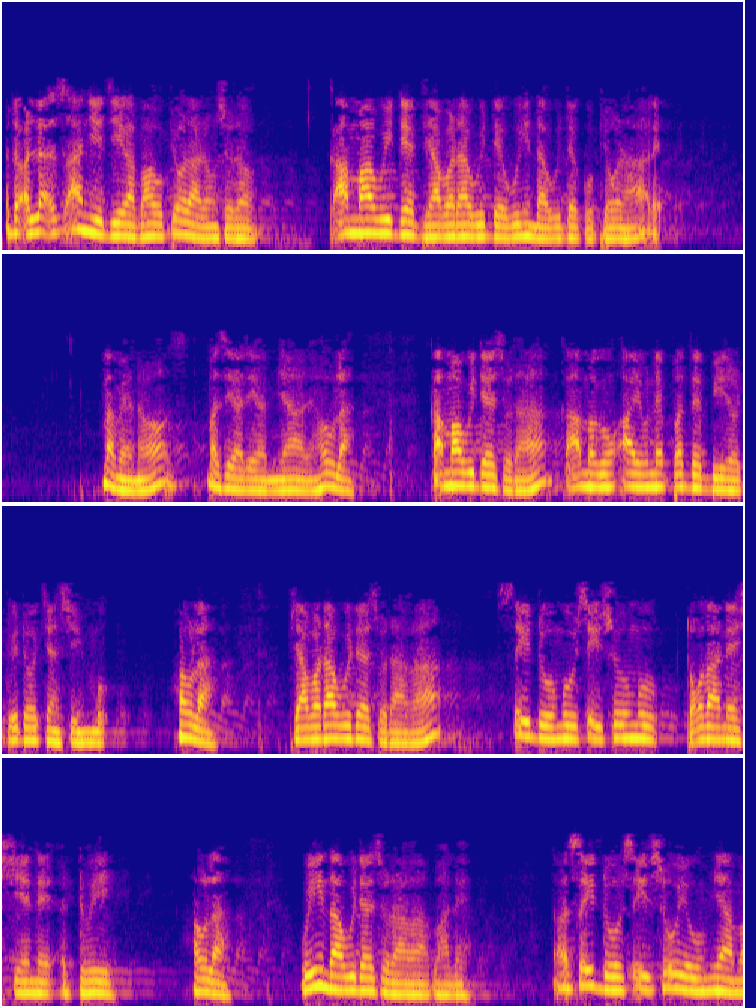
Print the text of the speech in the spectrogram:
အဲ့တော့အလက်စားအညစ်အကြေးကဘာကိုပြောတာတုံးဆိုတော့ ကာမဝိတ္တဗျာပါဒဝိတ္တဝိဟိတဝိတ္တကိုပြောတာတဲ့မှတ်မယ်နော်မှတ်စရာတွေကများတယ်ဟုတ်လားကာမဝိတ္တဆိုတာကာမဂုဏ်အာယုန်နဲ့ပတ်သက်ပြီးတော့တွေးတောကြံစည်မှုဟုတ်လားဗျာပါဒဝိတ္တဆိုတာကစိတ်တူမှုစိတ်ဆိုးမှုဒေါသနဲ့ရှင်တဲ့အတွေးဟုတ်လားဝိဟိတဝိတ္တဆိုတာကဘာလဲနော်စိတ်တူစိတ်ဆိုးယုံမြမ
